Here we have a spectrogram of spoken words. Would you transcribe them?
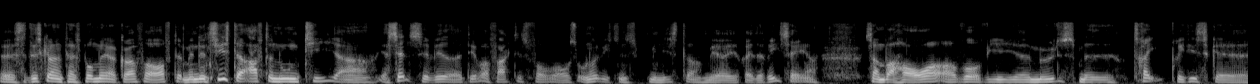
Øh, så det skal man passe på med at gøre for ofte. Men den sidste afternoon tea, jeg, jeg selv serverede, det var faktisk for vores undervisningsminister, Mary Risager, som var herovre, og hvor vi øh, mødtes med tre britiske øh,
